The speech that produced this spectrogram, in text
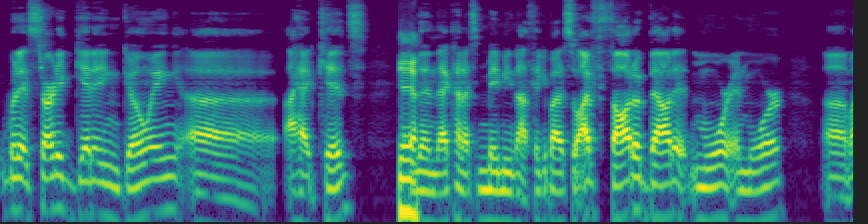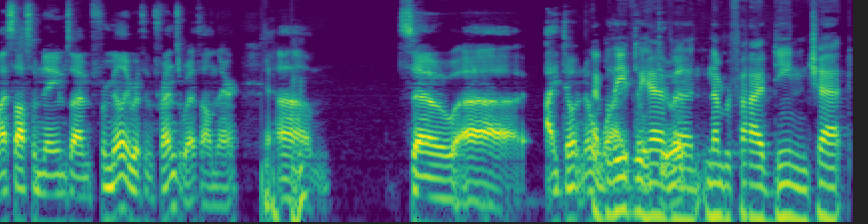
when it started getting going, uh, I had kids, Yeah. and then that kind of made me not think about it. So I've thought about it more and more. Um, I saw some names I'm familiar with and friends with on there. Yeah. Um, so uh, I don't know. I why believe we don't have do it. uh, number five, Dean, in chat.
